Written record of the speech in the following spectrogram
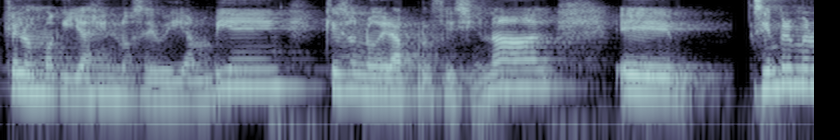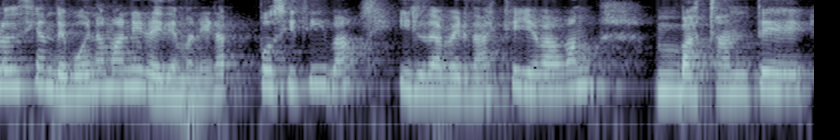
que los maquillajes no se veían bien, que eso no era profesional. Eh, siempre me lo decían de buena manera y de manera positiva y la verdad es que llevaban bastante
